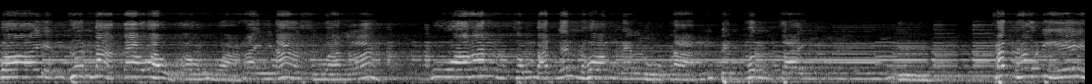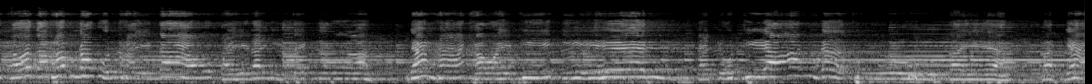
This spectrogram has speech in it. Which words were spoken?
พอเห็นขึ้นมาเก้าเอาเอาว่าให้หน้าสวนมัวหันสมบัติเงินห้องแม่ลูกหลานเป็นคนใจ ย้ำหาเขาให้พี่กินกระจุดเทียนเด้อถูกใจบัดยา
